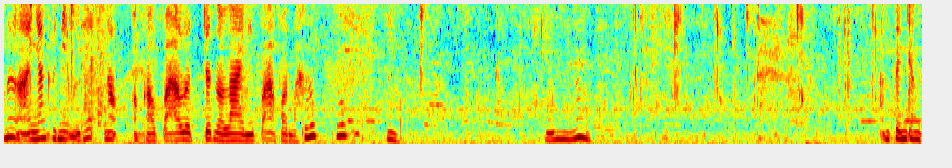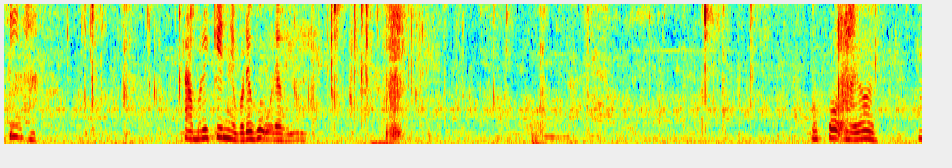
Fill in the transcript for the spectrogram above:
เนื้ออันยังคือเนี่ยมันแท้เนาะเอาเข้าปากเลยจนละลายในปากฟันว่ะลุกลุกอืมมันเป็นจังซี่ค่ะ ถ้าไม่ได้กินเนี่ยไม่ได้หูเลยพี่น้องลุกโปะให้เลยอื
